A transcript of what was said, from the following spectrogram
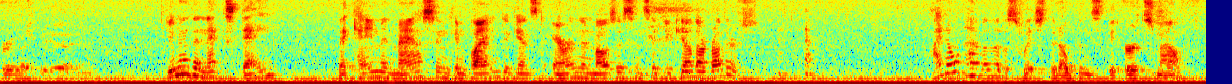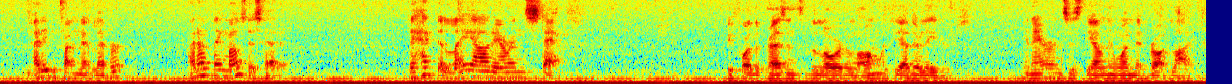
Pretty much be it. Do you know the next day they came in mass and complained against Aaron and Moses and said, You killed our brothers? I don't have a little switch that opens the earth's mouth. I didn't find that lever. I don't think Moses had it. They had to lay out Aaron's staff before the presence of the Lord along with the other leaders. And Aaron's is the only one that brought life.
